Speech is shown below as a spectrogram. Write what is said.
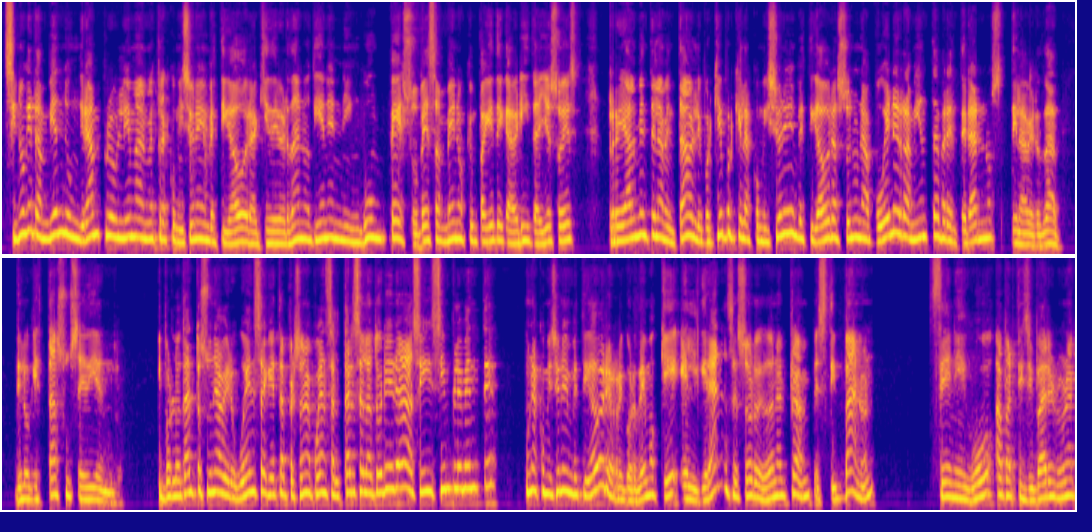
sino que también de un gran problema de nuestras comisiones investigadoras, que de verdad no tienen ningún peso, pesan menos que un paquete de cabrita, y eso es realmente lamentable. ¿Por qué? Porque las comisiones investigadoras son una buena herramienta para enterarnos de la verdad, de lo que está sucediendo. Y por lo tanto es una vergüenza que estas personas puedan saltarse a la torera así simplemente unas comisiones investigadoras. Recordemos que el gran asesor de Donald Trump, Steve Bannon, se negó a participar en una,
